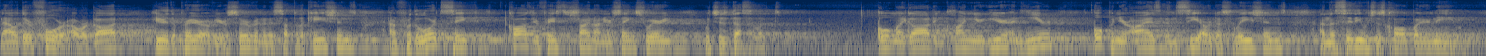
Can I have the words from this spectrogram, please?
Now, therefore, our God, hear the prayer of your servant and his supplications, and for the Lord's sake, cause your face to shine on your sanctuary, which is desolate. O my God, incline your ear and hear, open your eyes and see our desolations, and the city which is called by your name.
